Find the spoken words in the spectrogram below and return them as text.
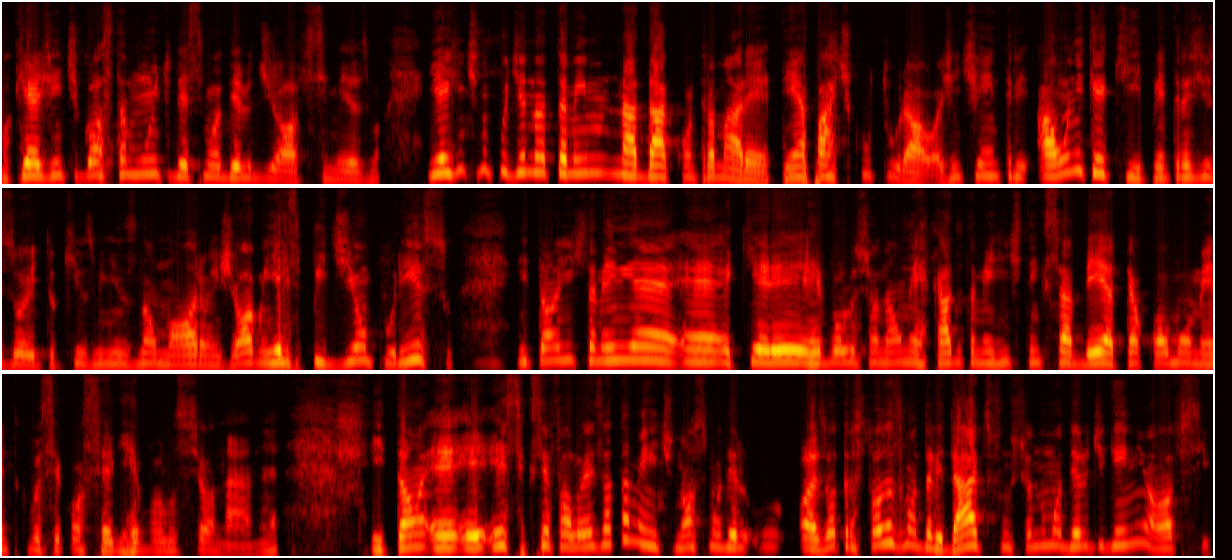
Porque a gente gosta muito desse modelo de office mesmo. E a gente não podia também nadar contra a maré. Tem a parte cultural. A gente entre a única equipe entre as 18 que os meninos não moram e jogam, e eles pediam por isso. Então a gente também é, é, querer revolucionar o mercado, também a gente tem que saber até qual momento que você consegue revolucionar, né? Então, é, é esse que você falou é exatamente. Nosso modelo, as outras todas as modalidades funcionam no modelo de game office.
